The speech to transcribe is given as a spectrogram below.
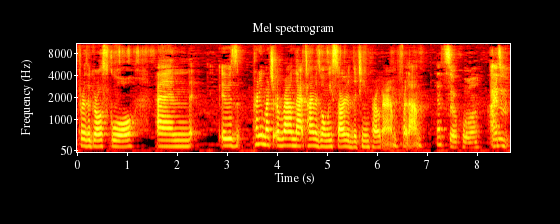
for the girls' school, and it was pretty much around that time is when we started the teen program for them. That's so cool. I'm,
